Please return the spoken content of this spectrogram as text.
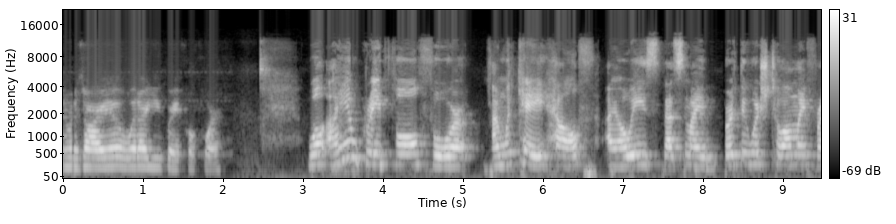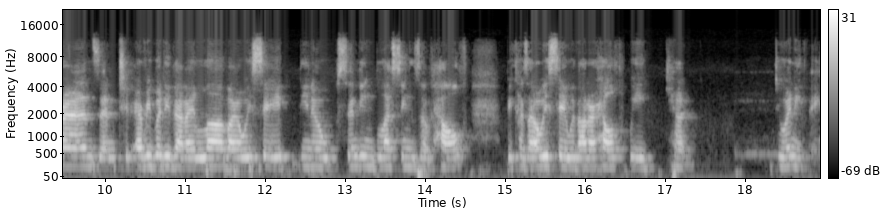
And Rosario, what are you grateful for? Well, I am grateful for, I'm with Kay Health. I always, that's my birthday wish to all my friends and to everybody that I love. I always say, you know, sending blessings of health because I always say without our health, we can't do anything.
